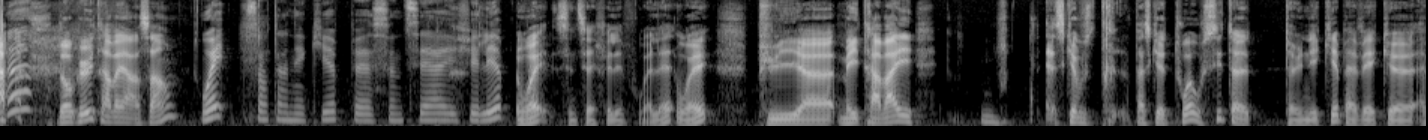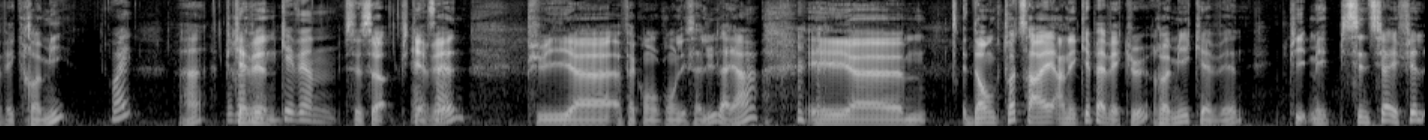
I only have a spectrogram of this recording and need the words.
Donc, eux, ils travaillent ensemble? Oui, ils sont en équipe, euh, Cynthia et Philippe. Oui, Cynthia et Philippe Ouellet, oui. Puis, euh, mais ils travaillent... Est-ce que vous... Parce que toi aussi, tu as, une équipe avec, euh, avec Romy. Oui. Hein? Puis Romy- Kevin. Kevin. C'est ça. Puis. Kevin. Puis, euh, fait qu'on les salue d'ailleurs. et euh, donc, toi, tu travailles en équipe avec eux, Romy et Kevin. Puis, mais puis Cynthia et Phil,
